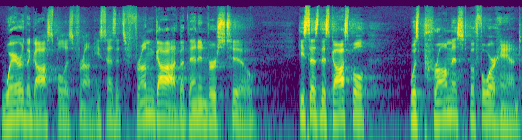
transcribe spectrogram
where the gospel is from. He says it's from God, but then in verse 2, he says this gospel was promised beforehand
